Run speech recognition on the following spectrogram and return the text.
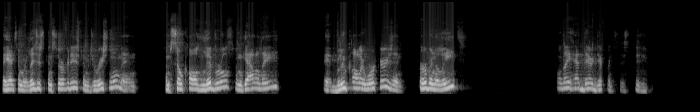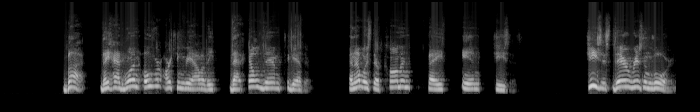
They had some religious conservatives from Jerusalem and some so called liberals from Galilee. They had blue collar workers and urban elites. Well, they had their differences too. But they had one overarching reality that held them together, and that was their common faith in Jesus. Jesus, their risen Lord,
